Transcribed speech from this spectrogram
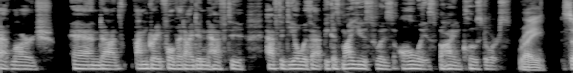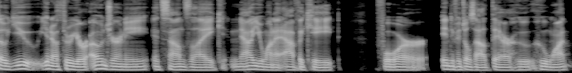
at large. And uh, I'm grateful that I didn't have to have to deal with that because my use was always behind closed doors. Right. So you, you know, through your own journey, it sounds like now you want to advocate for individuals out there who who want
